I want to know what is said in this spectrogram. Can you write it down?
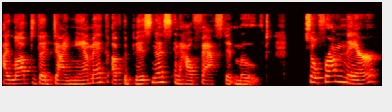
I loved the dynamic of the business and how fast it moved. So from there,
